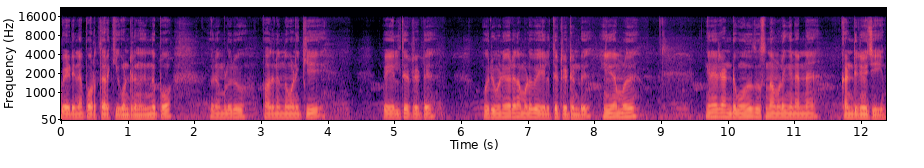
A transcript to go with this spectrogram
ബേഡിനെ പുറത്തിറക്കിക്കൊണ്ടിരുന്നത്. ഇന്നിപ്പോൾ നമ്മളൊരു പതിനൊന്ന് മണിക്ക് വെയിലത്തിട്ടിട്ട് ഒരു മണി വരെ നമ്മൾ വെയിലത്തിട്ടിട്ടുണ്ട്. ഇനി നമ്മൾ ഇങ്ങനെ രണ്ട് മൂന്ന് ദിവസം നമ്മൾ ഇങ്ങനെ തന്നെ കണ്ടിന്യൂ ചെയ്യും.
